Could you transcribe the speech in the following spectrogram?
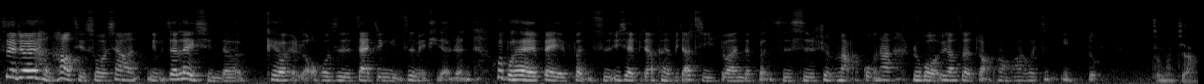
所以就会很好奇说，像你们这类型的 KOL 或是在经营自媒体的人，会不会被粉丝一些比较可能比较极端的粉丝私讯骂过？那如果遇到这个状况的话，会怎么应对？怎么讲？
